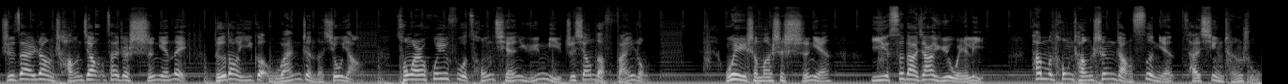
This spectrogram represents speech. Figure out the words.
旨在让长江在这十年内得到一个完整的休养，从而恢复从前鱼米之乡的繁荣。为什么是十年？以四大家鱼为例，它们通常生长四年才性成熟，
